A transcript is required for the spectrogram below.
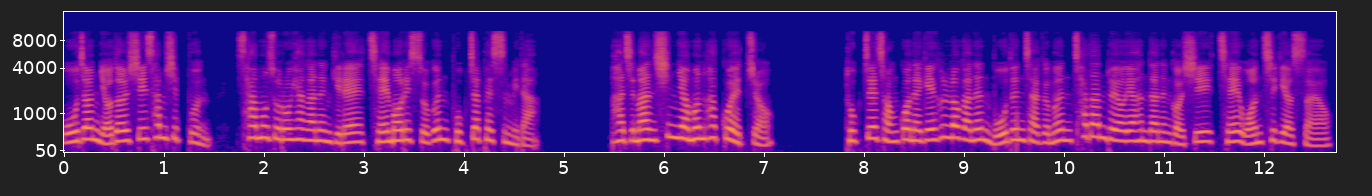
오전 8시 30분 사무소로 향하는 길에 제 머릿속은 복잡했습니다. 하지만 신념은 확고했죠. 독재 정권에게 흘러가는 모든 자금은 차단되어야 한다는 것이 제 원칙이었어요.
